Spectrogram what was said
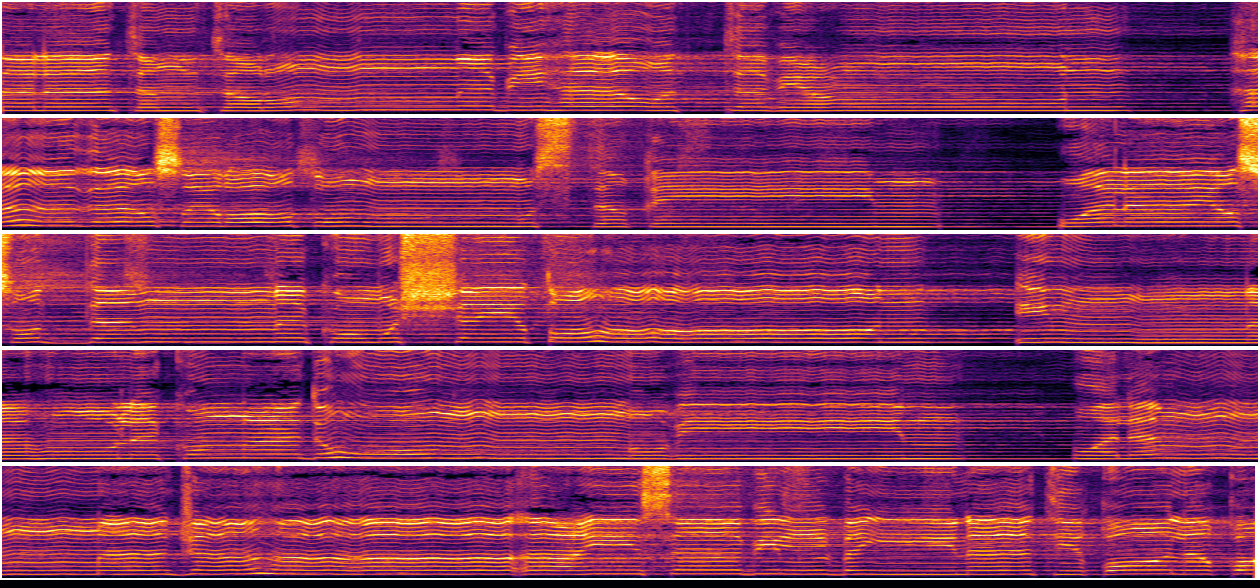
فلا تمترن بها واتبعون. هذا صراط مستقيم. ولا يصدنكم الشيطان. إنه لكم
